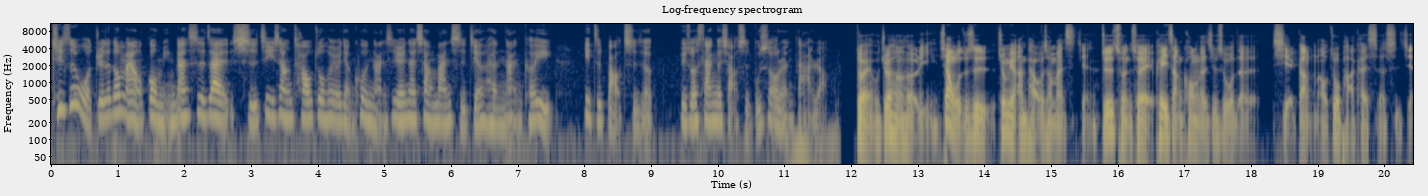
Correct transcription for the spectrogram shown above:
其实我觉得都蛮有共鸣，但是在实际上操作会有点困难，是因为在上班时间很难可以一直保持着，比如说三个小时不受人打扰。对，我觉得很合理。像我就是就没有安排我上班时间，就是纯粹可以掌控的，就是我的斜杠嘛，我做爬开始的时间。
